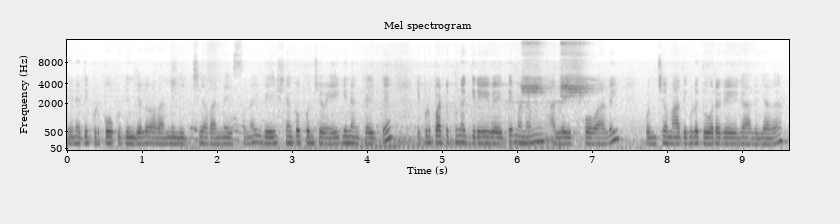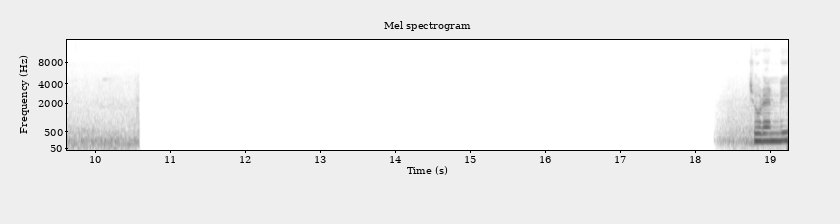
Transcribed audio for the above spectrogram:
నేనైతే ఇప్పుడు పోపు గింజలు అవన్నీ మిర్చి అవన్నీ వేస్తున్నా. ఇవి వేసినాక కొంచెం వేగినాక అయితే ఇప్పుడు పట్టుకున్న గ్రేవీ అయితే మనం అలా వేసుకోవాలి కొంచెం అది కూడా దూరగా వేయగాలి కదా. చూడండి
